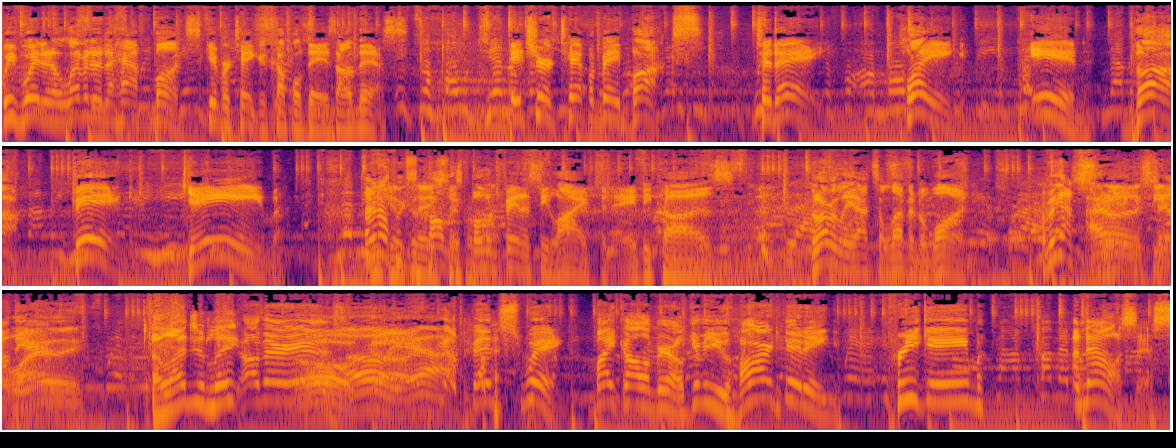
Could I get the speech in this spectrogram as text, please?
We've waited 11 and a half months, give or take a couple days on this. It's your Tampa Bay Bucs today playing in the big game. I don't know if can we say could call this Super Bowl. Bone Fantasy Live today because normally that's 11 to 1. Have we got Swig? I don't Is he on understand. the Why air? are they? Allegedly. Oh, there he is. Oh, Oh, yeah. Ben Swig, Mike Olivero giving you hard hitting pregame analysis.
